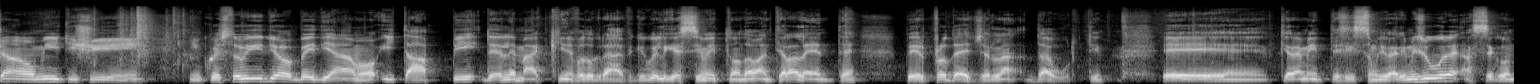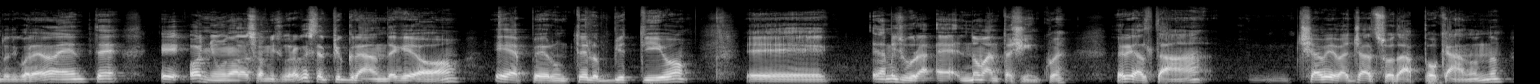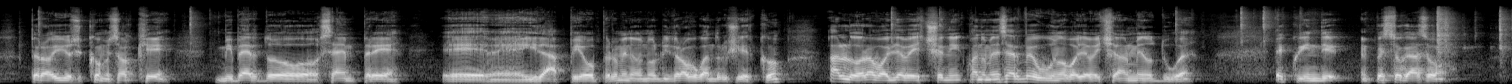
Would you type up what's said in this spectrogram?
Ciao mitici, in questo video vediamo i tappi delle macchine fotografiche, quelli che si mettono davanti alla lente per proteggerla da urti. E chiaramente esistono di varie misure a secondo di qual è la lente e ognuno ha la sua misura. Questo è il più grande che ho e è per un teleobiettivo e la misura è 95. In realtà ci aveva già il suo tappo Canon, però io siccome so che mi perdo sempre eh, i tappi o perlomeno non li trovo quando li cerco, allora voglio avercene, quando me ne serve uno voglio avercene almeno due. E quindi in questo caso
